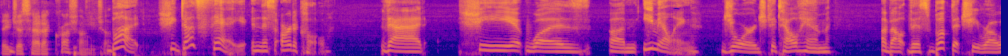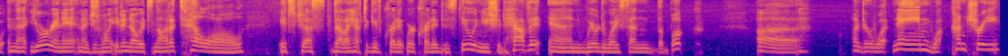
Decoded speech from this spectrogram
they just had a crush on each other? But she does say in this article that she was um, emailing George to tell him about this book that she wrote and that you're in it. And I just want you to know it's not a tell all. It's just that I have to give credit where credit is due and you should have it. And where do I send the book? Uh, under what name? What country?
